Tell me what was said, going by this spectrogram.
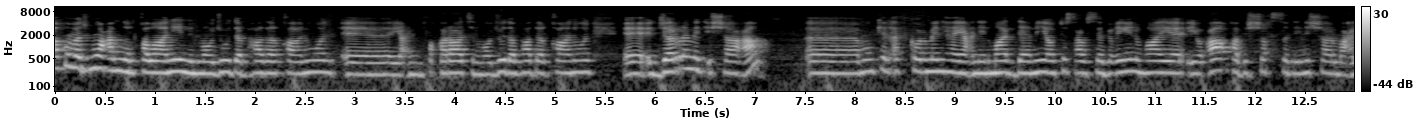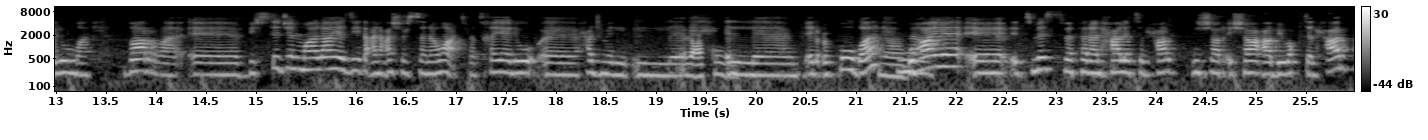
أكو مجموعة من القوانين الموجودة بهذا القانون آه، يعني الفقرات الموجودة بهذا القانون آه، تجرم الإشاعة ممكن أذكر منها يعني المادة 179 وهاي يعاقب الشخص اللي نشر معلومة. ضارة آه، بالسجن ما لا يزيد عن عشر سنوات. فتخيلوا آه، حجم ال- ال- العقوبة. ال- العقوبة. نعم. وهاي آه، تمس مثلا حالة الحرب نشر إشاعة بوقت الحرب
